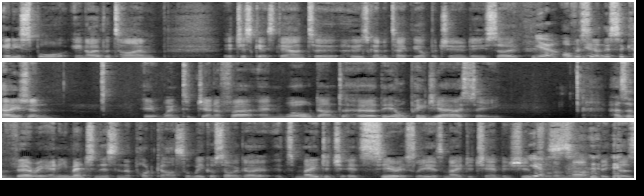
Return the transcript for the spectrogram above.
any sport in overtime it just gets down to who's going to take the opportunity. So, yeah, obviously yeah. on this occasion, it went to Jennifer, and well done to her. The LPGA, I see, has a very and you mentioned this in a podcast a week or so ago. It's major. It seriously is major championship yes. sort of month because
